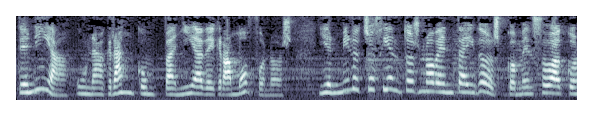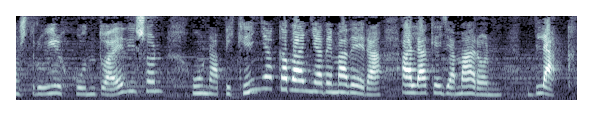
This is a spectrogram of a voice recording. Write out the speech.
Tenía una gran compañía de gramófonos y en 1892 comenzó a construir junto a Edison una pequeña cabaña de madera a la que llamaron Black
